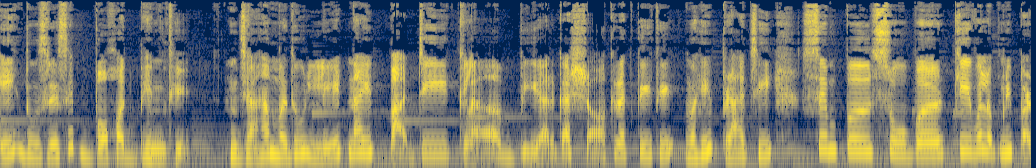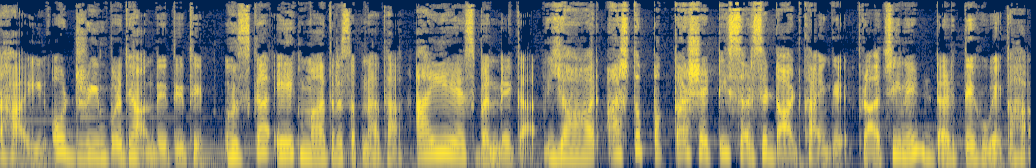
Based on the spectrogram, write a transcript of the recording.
एक दूसरे से बहुत भिन्न थी। जहाँ Madhu late night party club beer का शौक रखती थी, वहीं प्राची सिंपल सोबर केवल अपनी पढ़ाई और ड्रीम पर ध्यान देती थी। उसका एकमात्र सपना था आईएएस बनने का। यार, आज तो पक्का शेट्टी सर से डांट खाएँगे, प्राची ने डरते हुए कहा।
